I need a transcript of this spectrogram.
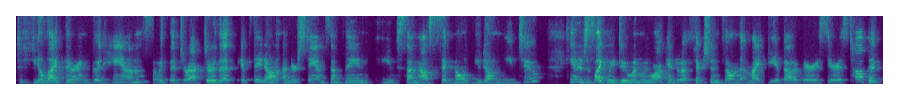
to feel like they're in good hands with the director, that if they don't understand something, you've somehow signaled you don't need to. You know, just like we do when we walk into a fiction film that might be about a very serious topic,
